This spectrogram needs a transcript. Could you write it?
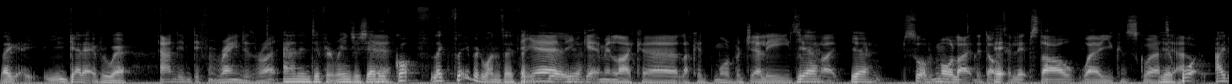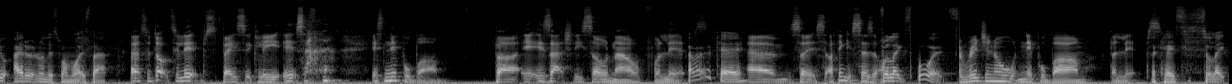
like you get it everywhere And in different ranges, right? and in different ranges. Yeah, Yeah. they've got like flavored ones. I think. Yeah, yeah, you yeah. can get them in like a like a more of a jelly, sort Yeah, of like yeah. sort of more like the Dr. Lipp style, where you can squirt it Yeah, out. what I don't I don't know this one. What is that? Uh, so Dr. Lipp's basically it's it's nipple balm, but it is actually sold now for lips. Oh, okay. Um, so it's I think it says it For like sports. original nipple balm for lips. Okay, so like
